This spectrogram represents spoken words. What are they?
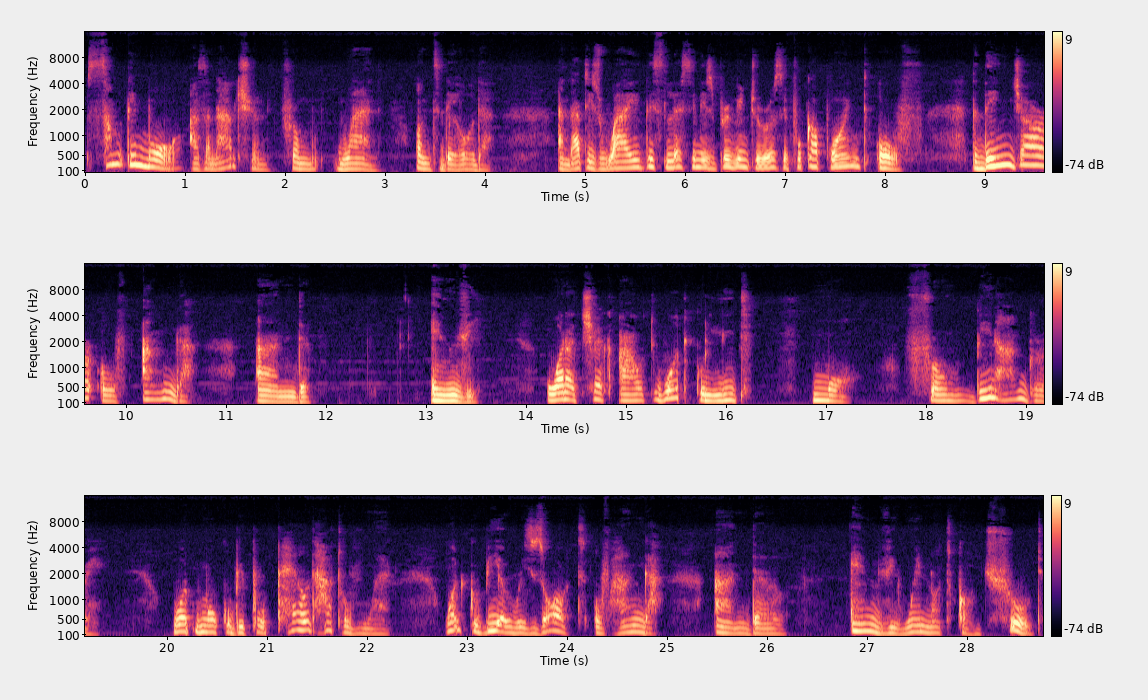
something more as an action from one onto the other. And that is why this lesson is bringing to us a focal point of the danger of anger and envy. We want to check out what could lead more from being angry, what more could be propelled out of one, what could be a result of anger and uh, envy when not controlled.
